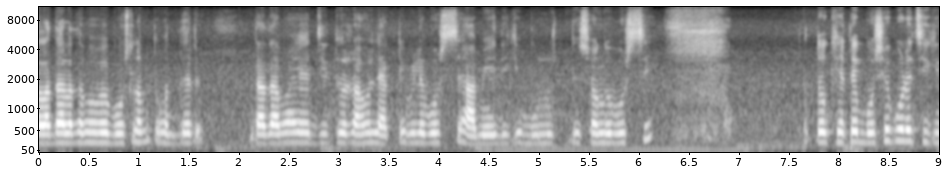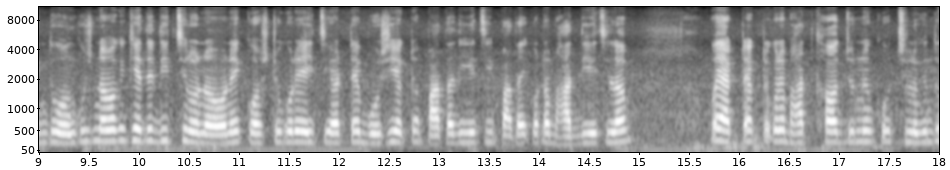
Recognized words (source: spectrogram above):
আলাদা আলাদাভাবে বসলাম। তোমাদের দাদা ভাই জিতু, রাহুল এক টেবিলে বসছে, আমি এইদিকে বুনুদের সঙ্গে বসছি। তো খেতে বসে পড়েছি, কিন্তু অঙ্কুশ না আমাকে খেতে দিচ্ছিল না। অনেক কষ্ট করে এই চেয়ারটায় বসিয়ে একটা পাতা দিয়েছি, পাতায় কটা ভাত দিয়েছিলাম। ও একটা একটা করে ভাত খাওয়ার জন্য করছিল, কিন্তু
